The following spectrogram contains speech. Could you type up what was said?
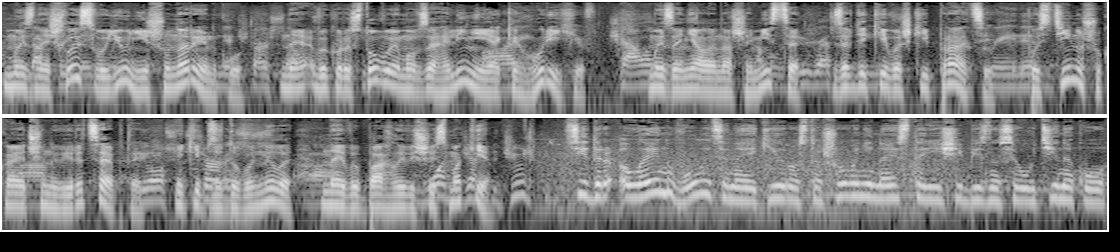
Ми знайшли свою нішу на ринку. Не використовуємо взагалі ніяких горіхів. Ми зайняли наше місце завдяки важкій праці, постійно шукаючи нові рецепти, які б задовольнили найвибагливіші смаки. Сідер Лейн вулиця, на якій розташовані найстаріші бізнеси у Тінеку.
